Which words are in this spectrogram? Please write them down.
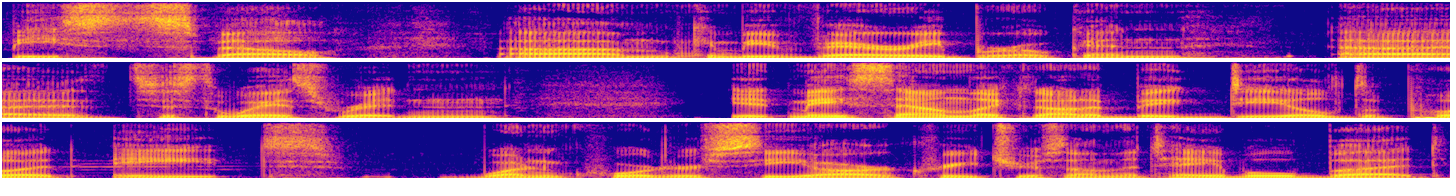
beast spell um, can be very broken. Uh, just the way it's written, it may sound like not a big deal to put eight one quarter CR creatures on the table, but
